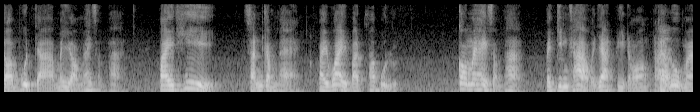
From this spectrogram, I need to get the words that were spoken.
ยอมพูดจาไม่ยอมให้สัมภาษณ์ ไปที่สันกำแพง ไปไหว้บรรพบุรุษ ก็ไม่ให้สัมภาษณ์ ไปกินข้าวกับญาติพี่น้อง ถ่ายรูปมา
